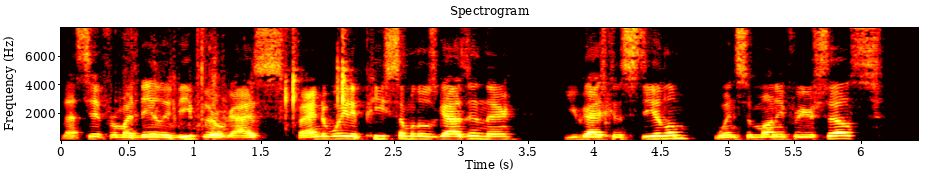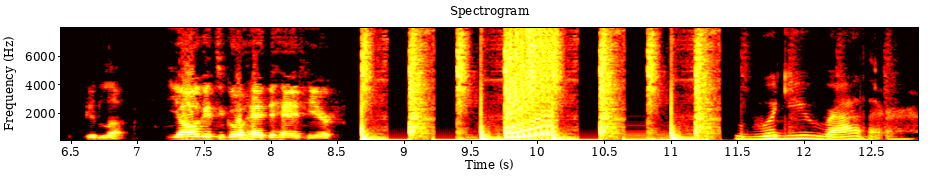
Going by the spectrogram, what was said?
that's it for my daily deep throw, guys. Find a way to piece some of those guys in there. You guys can steal them, win some money for yourselves. Good luck. Y'all get to go head to head here. Would you rather?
